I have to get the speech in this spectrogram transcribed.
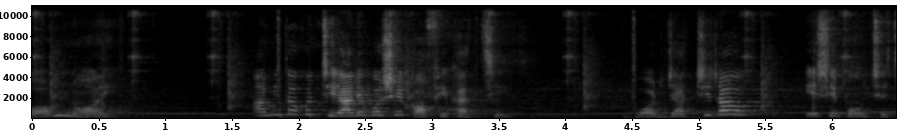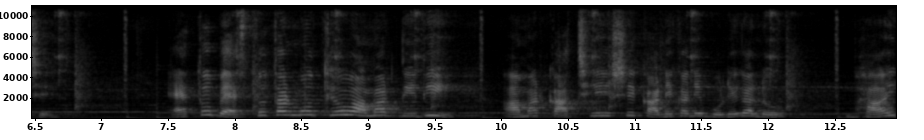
কম নয়। আমি তখন চেয়ারে বসে কফি খাচ্ছি। বরযাত্রীরাও এসে পৌঁছেছে। এত ব্যস্ততার মধ্যেও আমার দিদি আমার কাছে এসে কানে কানে বলে গেল, ভাই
